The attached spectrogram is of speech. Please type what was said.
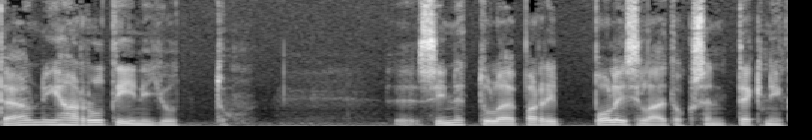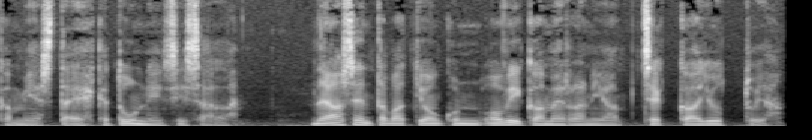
Tämä on ihan rutiinijuttu. Sinne tulee pari poliisilaitoksen tekniikamiestä ehkä tunnin sisällä. Ne asentavat jonkun ovikameran ja tsekkaa juttuja.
